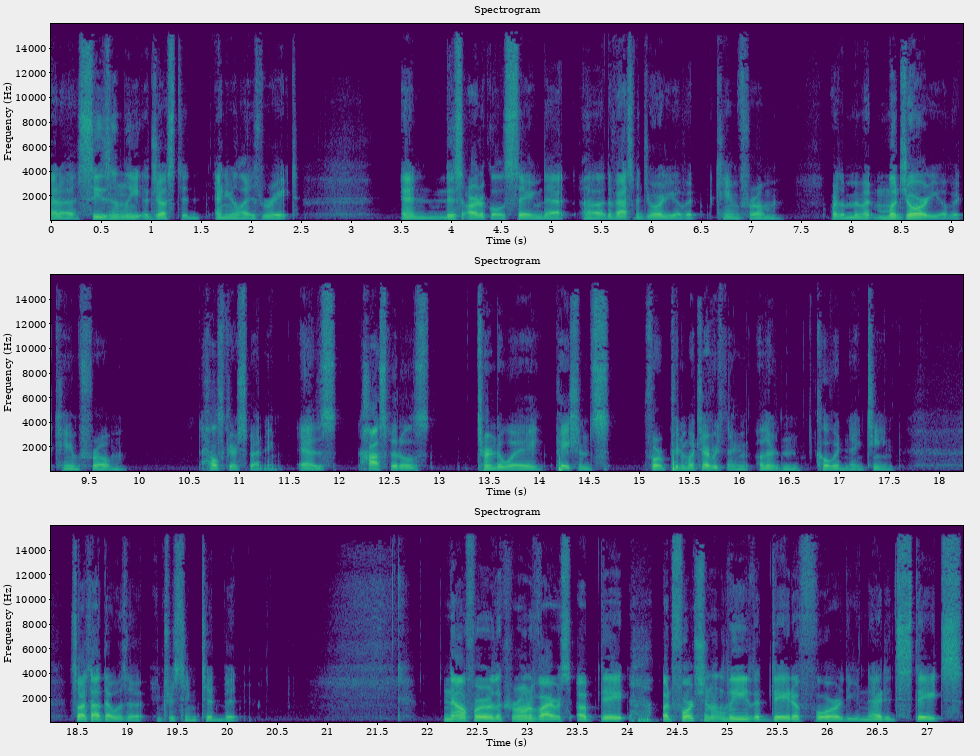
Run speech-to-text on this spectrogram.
at a seasonally adjusted annualized rate. And this article is saying that uh, the vast majority of it came from, or the majority of it came from healthcare spending, as hospitals turned away patients for pretty much everything other than COVID 19. So I thought that was an interesting tidbit. Now for the coronavirus update. Unfortunately, the data for the United States,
